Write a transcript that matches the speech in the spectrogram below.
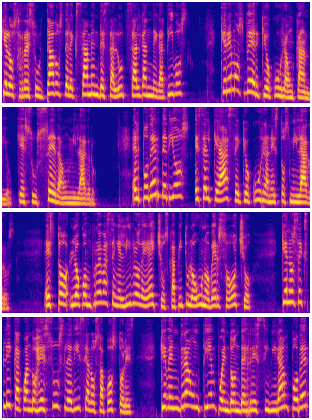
que los resultados del examen de salud salgan negativos. Queremos ver que ocurra un cambio, que suceda un milagro. El poder de Dios es el que hace que ocurran estos milagros. Esto lo compruebas en el libro de Hechos capítulo 1 verso 8, que nos explica cuando Jesús le dice a los apóstoles que vendrá un tiempo en donde recibirán poder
